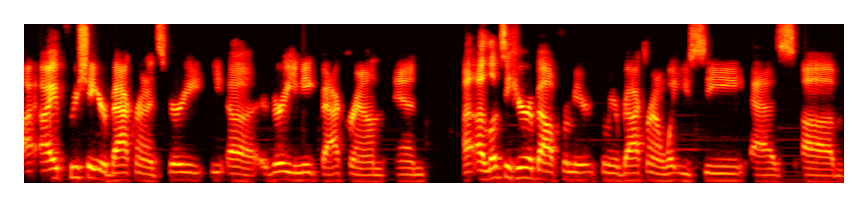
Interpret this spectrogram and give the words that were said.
I, I, appreciate your background. It's very, uh, a very unique background, and I'd love to hear about from your from your background what you see as um,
